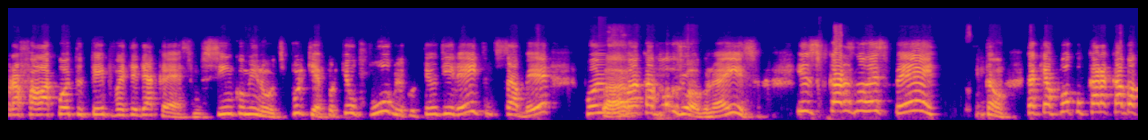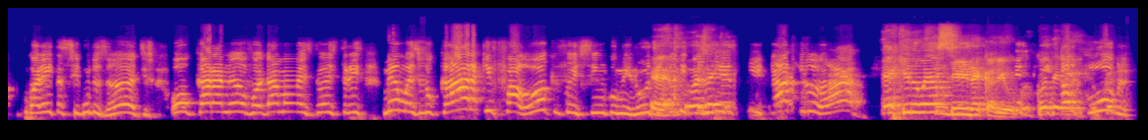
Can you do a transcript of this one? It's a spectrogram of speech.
para falar quanto tempo vai ter de acréscimo? Cinco minutos. Por quê? Porque o público tem o direito de saber quando claro. vai acabar o jogo, não é isso? E os caras não respeitam. Então, daqui a pouco o cara acaba 40 segundos antes, ou o cara, não, vou dar mais dois, três. Meu, mas o cara que falou que foi cinco minutos, é, então ele tem é... que explicar aquilo lá. É que não é assim, né, Calil? Quando ele... o público.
